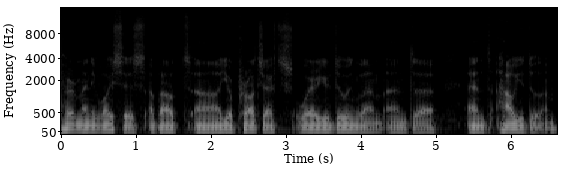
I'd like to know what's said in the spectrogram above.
her many voices, about uh, your projects, where you're doing them, and uh, and how you do them?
